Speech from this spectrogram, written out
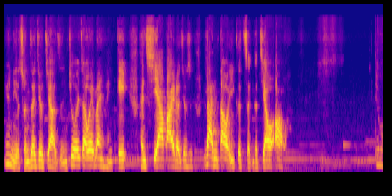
因为你的存在就价值，你就会在外面很 gay、很瞎掰的，就是烂到一个整个骄傲。对不？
